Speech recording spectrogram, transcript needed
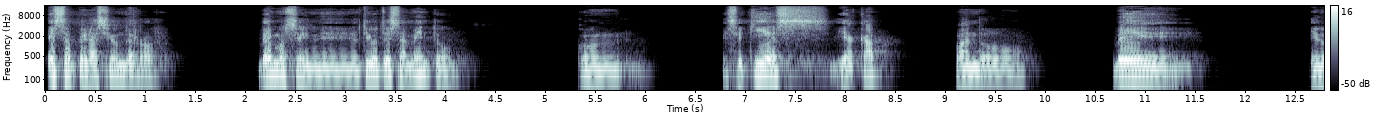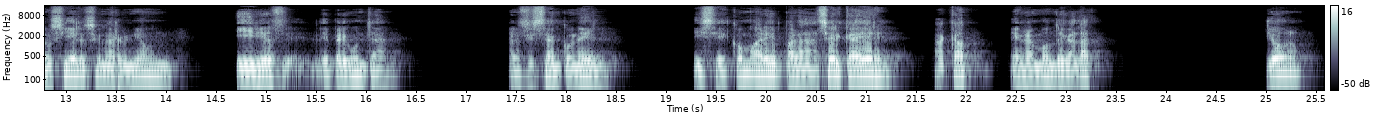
esta operación de error. Vemos en el Antiguo Testamento con Ezequías y Acab cuando ve en los cielos una reunión y Dios le pregunta a los que están con él, dice, ¿cómo haré para hacer caer acá en Ramón de Galat? Yo,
